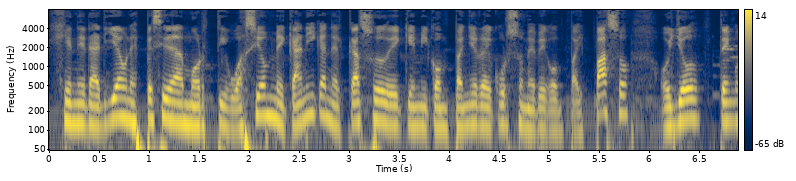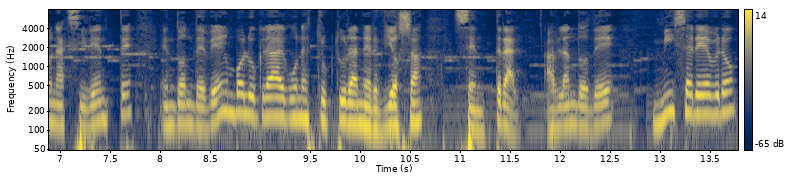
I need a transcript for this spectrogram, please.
generaría una especie de amortiguación mecánica en el caso de que mi compañero de curso me pegue un paso o yo tengo un accidente en donde vea involucrada alguna estructura nerviosa central, hablando de mi cerebro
